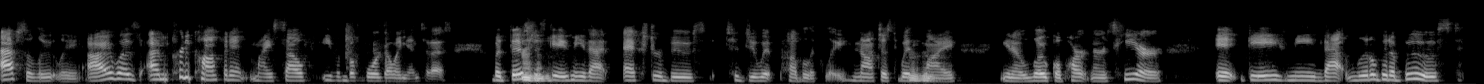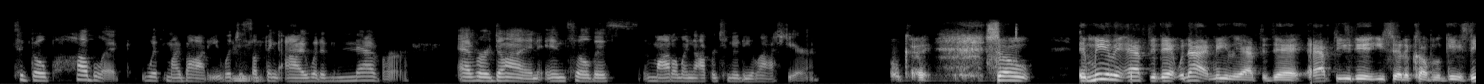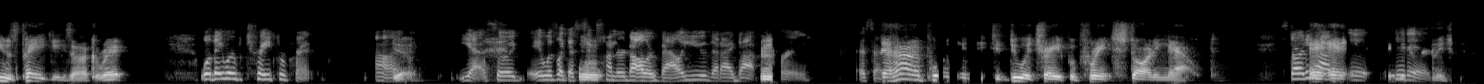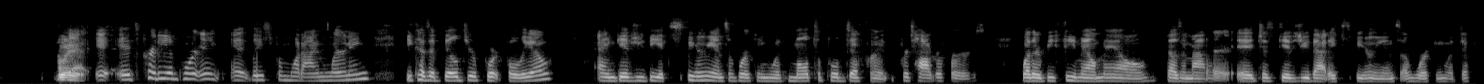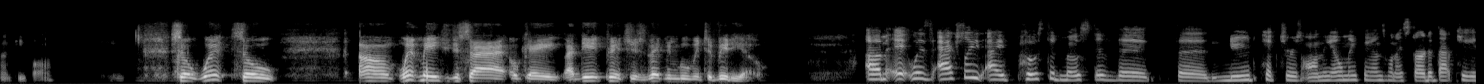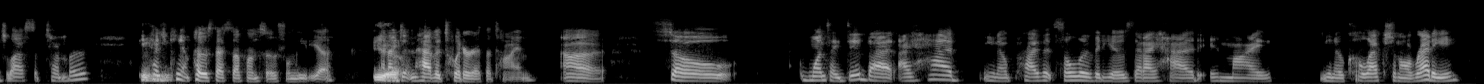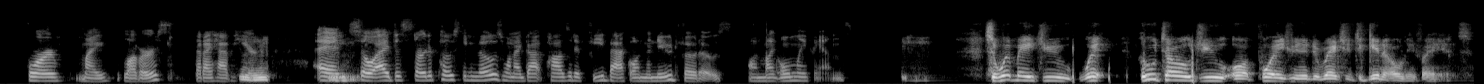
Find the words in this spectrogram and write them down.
Absolutely. I was, I'm pretty confident myself even before going into this. But this mm-hmm. just gave me that extra boost to do it publicly, not just with mm-hmm. my, you know, local partners here. It gave me that little bit of boost to go public with my body, which mm-hmm. is something I would have never ever done until this modeling opportunity last year. Okay. So immediately after that, well, not immediately after that, after you did, you said a couple of gigs. These was paid gigs, on correct? Well, they were trade for print. Uh, yeah yeah, so it, it was like a six hundred dollar value that I got for mm. free. Now, how important is it to do a trade for print starting out? Starting and, out, and, it, it is. Yeah, it, it's pretty important, at least from what I'm learning, because it builds your portfolio and gives you the experience of working with multiple different photographers, whether it be female, male, doesn't matter. It just gives you that experience of working with different people. So what? So um, what made you decide? Okay, I did pictures. Let me move into video. Um, it was actually I posted most of the the nude pictures on the OnlyFans when I started that page last September because mm-hmm. you can't post that stuff on social media. Yeah. And I didn't have a Twitter at the time. Uh, so once I did that, I had you know private solo videos that I had in my you know collection already for my lovers that I have here. Mm-hmm. And mm-hmm. so I just started posting those when I got positive feedback on the nude photos on my OnlyFans. So what made you what who told you or pointed you in the direction to get an OnlyFans?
